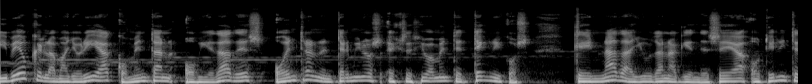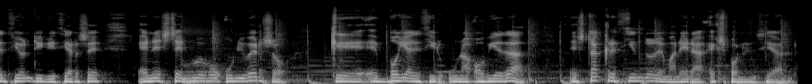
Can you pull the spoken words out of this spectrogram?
Y veo que la mayoría comentan obviedades o entran en términos excesivamente técnicos que nada ayudan a quien desea o tiene intención de iniciarse en este nuevo universo, que eh, voy a decir una obviedad, está creciendo de manera exponencial.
